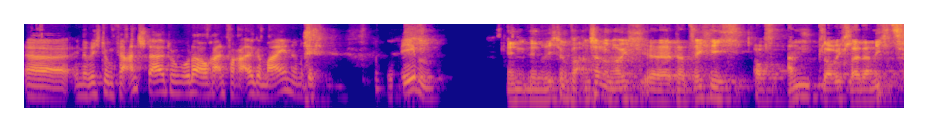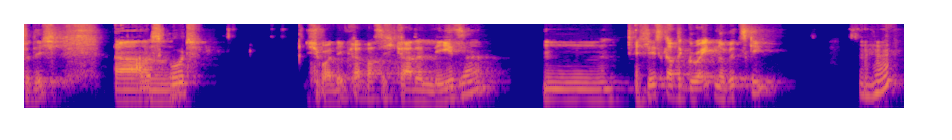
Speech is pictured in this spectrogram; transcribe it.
äh, in Richtung Veranstaltung oder auch einfach allgemein in Richtung Leben? In, in Richtung Veranstaltung habe ich äh, tatsächlich auf Anhieb, glaube ich, leider nichts für dich. Ähm, Alles gut. Ich überlege gerade, was ich gerade lese. Hm, ich lese gerade The Great Nowitzki. Mhm.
